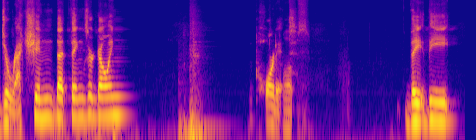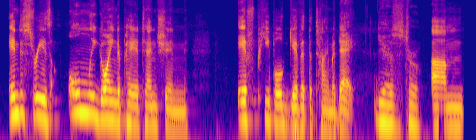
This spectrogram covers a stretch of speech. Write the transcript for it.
direction that things are going. Port it. Whoops. the the industry is only going to pay attention if people give it the time of day. Yeah, this is true. Um,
